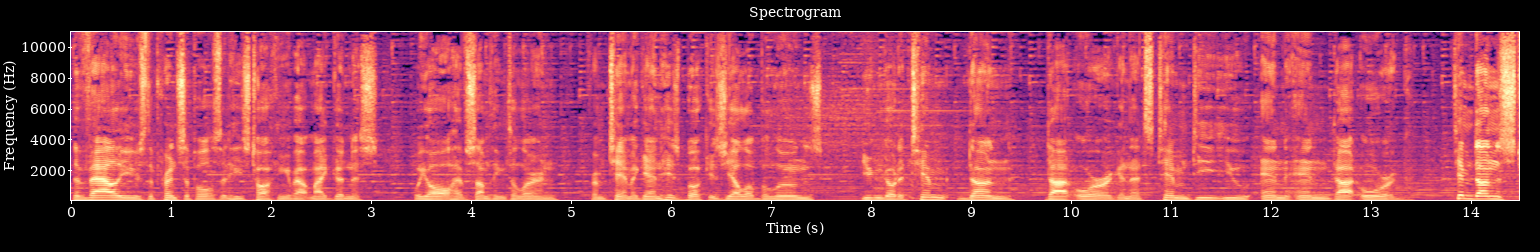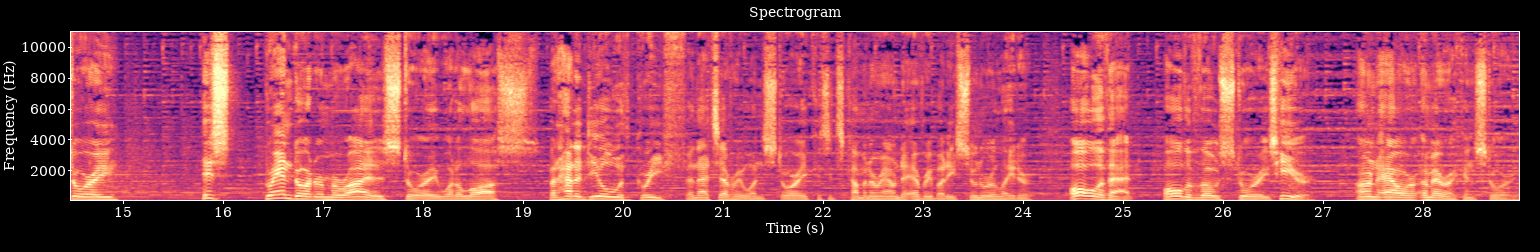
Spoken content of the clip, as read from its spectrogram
the values, the principles that he's talking about, my goodness, we all have something to learn from Tim. Again, his book is Yellow Balloons. You can go to timdunn.org, and that's timdunn.org. Tim Dunn's story, his granddaughter Mariah's story, what a loss, but how to deal with grief, and that's everyone's story because it's coming around to everybody sooner or later. All of that, all of those stories here on Our American Stories.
